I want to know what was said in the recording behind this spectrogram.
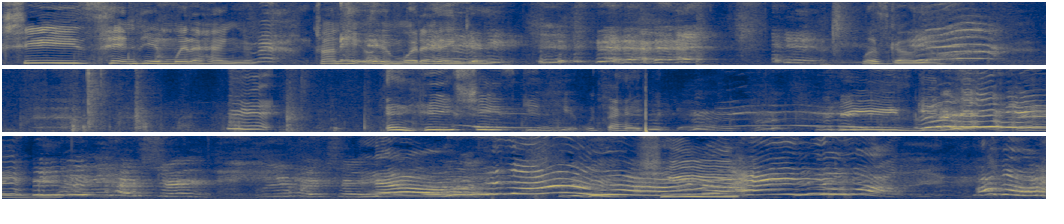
She's hitting him with a hanger, trying to hit him with a hanger. Let's go, y'all. And he, she's getting hit with the hanger. Now. He's getting hit with the hanger. her shirt. Look at her shirt. No, She I'm gonna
